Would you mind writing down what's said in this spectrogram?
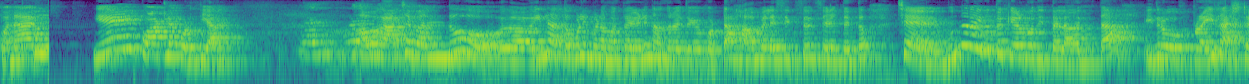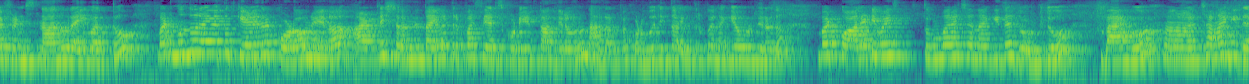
ಪುನಃ ಏನು ಕ್ವಾಟ್ಲೆ ಕೊಡ್ತೀಯಾ? ಅವಾಗ ಆಚೆ ಬಂದು ಇಲ್ಲ ತಗೊಳ್ಳಿ ಮೇಡಮ್ ಅಂತ ಹೇಳಿ ನಾನ್ನೂರೈವತ್ತಿಗೆ ಕೊಟ್ಟ. ಆಮೇಲೆ ಸಿಕ್ಸ್ ಸೆನ್ಸ್ ಹೇಳ್ತಿತ್ತು, ಛೇ, ಮುನ್ನೂರೈವತ್ತು ಕೇಳ್ಬೋದಿತ್ತಲ್ಲ ಅಂತ. ಇದ್ರ ಪ್ರೈಸ್ ಅಷ್ಟೇ ಫ್ರೆಂಡ್ಸ್ ನಾನ್ನೂರೈವತ್ತು ಬಟ್ ಮುನ್ನೂರೈವತ್ತು ಕೇಳಿದರೆ ಕೊಡೋನೇನೋ ಅಟ್ಲೀಸ್ಟ್ ಅದರಿಂದ ಐವತ್ತು ರೂಪಾಯಿ ಸೇರಿಸ್ಕೊಡಿ ಅಂತ ಅಂದಿರೋನು ನಾನ್ನೂರು ರೂಪಾಯಿ ಕೊಡ್ಬೋದಿತ್ತು. ಐವತ್ತು ರೂಪಾಯಿ ನನಗೆ ಉಳಿದಿರೋದು. ಬಟ್ ಕ್ವಾಲಿಟಿ ವೈಸ್ ತುಂಬಾ ಚೆನ್ನಾಗಿದೆ, ದೊಡ್ಡದು ಬ್ಯಾಗು ಚೆನ್ನಾಗಿದೆ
